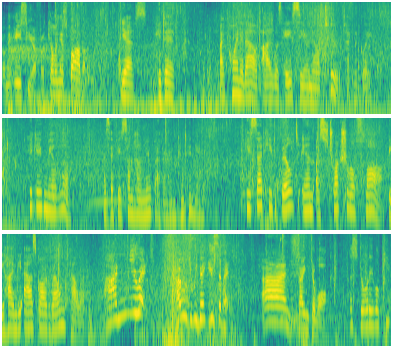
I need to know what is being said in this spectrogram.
On the Aesir for killing his father. Yes, he did. I pointed out I was Aesir now too, technically. He gave me a look, as if he somehow knew better and continued. He said he'd built in a structural flaw behind the Asgard Realm Tower. I knew it! How do we make use of it? And time to walk. The story will keep.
